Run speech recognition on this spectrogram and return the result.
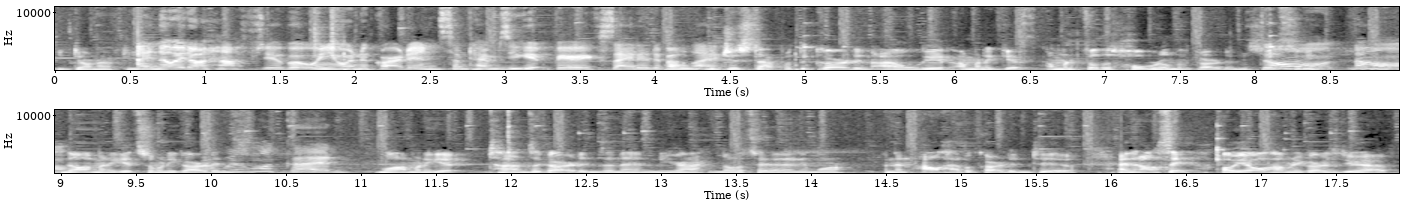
You don't have to. I know I don't have to, but when you're in a garden, sometimes you get very excited about Oh, life. we just stop with the garden. I will get. I'm gonna get. I'm gonna fill this whole room with gardens. Don't, no. No, I'm gonna get so many That gardens. wouldn't look good. Well, I'm gonna get tons of gardens, and then you're not gonna be able to say that anymore. And then I'll have a garden too. And then I'll say, "Oh yeah, well, how many gardens do you have?"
